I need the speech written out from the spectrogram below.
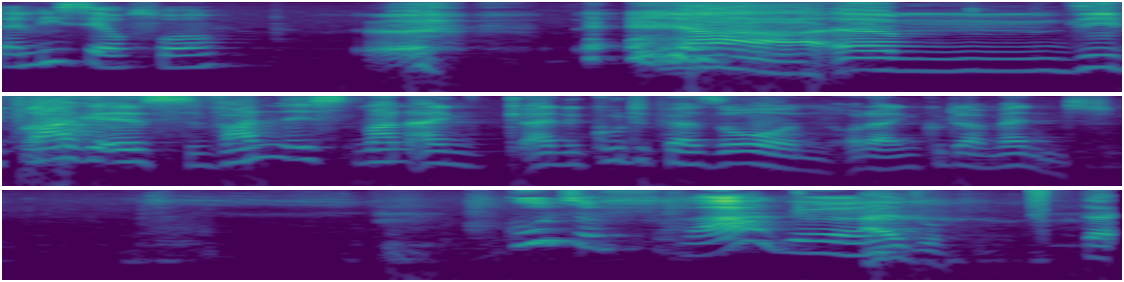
Dann liest sie auch vor. Ja, ähm, die Frage ist, wann ist man ein, eine gute Person oder ein guter Mensch? Gute Frage. Also, da,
